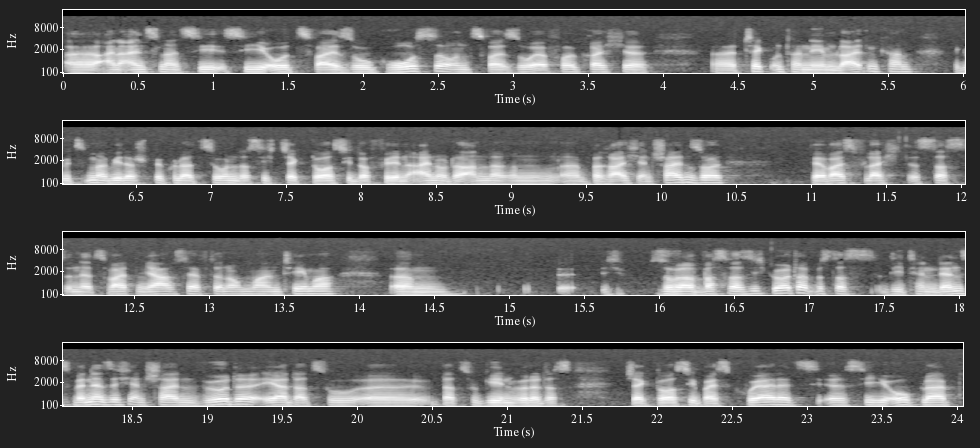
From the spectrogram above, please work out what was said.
äh, ein einzelner CEO zwei so große und zwei so erfolgreiche äh, Tech-Unternehmen leiten kann. Da gibt es immer wieder Spekulationen, dass sich Jack Dorsey doch für den einen oder anderen äh, Bereich entscheiden soll. Wer weiß, vielleicht ist das in der zweiten Jahreshälfte nochmal ein Thema. Ähm, ich, so was, was ich gehört habe, ist, dass die Tendenz, wenn er sich entscheiden würde, eher dazu, äh, dazu gehen würde, dass Jack Dorsey bei Square der CEO bleibt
